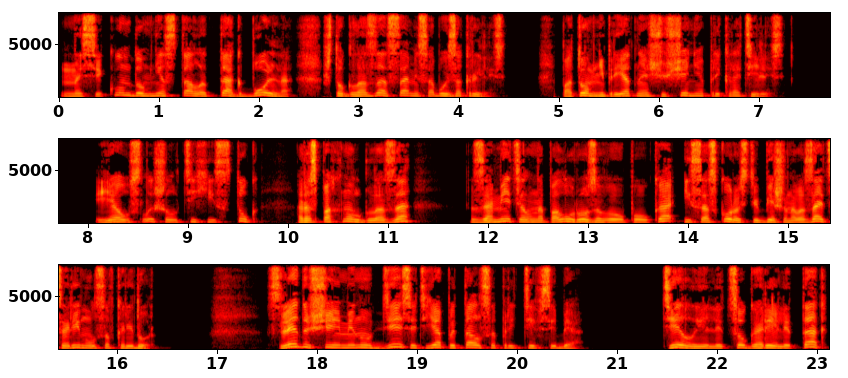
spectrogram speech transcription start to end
На секунду мне стало так больно, что глаза сами собой закрылись. Потом неприятные ощущения прекратились. Я услышал тихий стук, распахнул глаза, заметил на полу розового паука и со скоростью бешеного зайца ринулся в коридор. Следующие минут десять я пытался прийти в себя. Тело и лицо горели так,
